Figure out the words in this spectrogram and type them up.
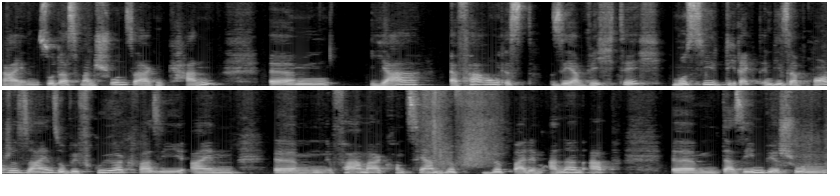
rein, so dass man schon sagen kann, ähm, ja, Erfahrung ist sehr wichtig. Muss sie direkt in dieser Branche sein, so wie früher quasi ein ähm, Pharmakonzern wirft, wirft bei dem anderen ab? Ähm, da sehen wir schon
